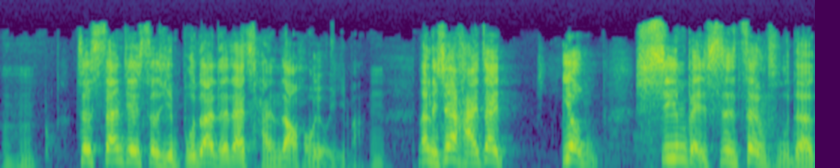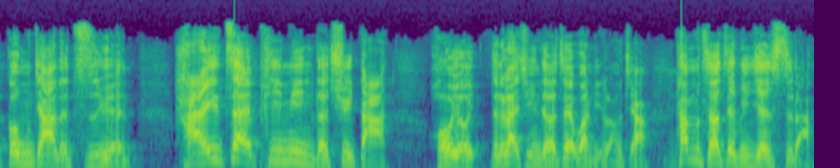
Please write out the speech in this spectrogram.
嗯哼。这三件事情不断的在缠绕侯友谊嘛。嗯。那你现在还在用新北市政府的公家的资源，还在拼命的去打侯友这个赖清德在万里老家。他们只要证明一件事啦，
